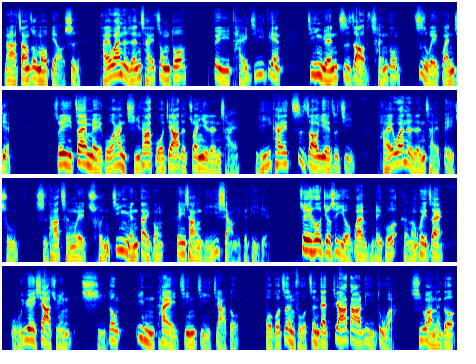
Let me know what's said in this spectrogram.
那张忠谋表示，台湾的人才众多，对于台积电晶圆制造的成功至为关键。所以，在美国和其他国家的专业人才离开制造业之际，台湾的人才辈出，使它成为纯晶圆代工非常理想的一个地点。最后，就是有关美国可能会在五月下旬启动印太经济架构，我国政府正在加大力度啊，希望能够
